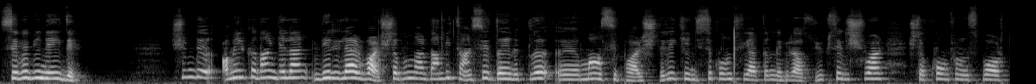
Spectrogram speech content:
Sebebi neydi? Şimdi Amerika'dan gelen veriler var. İşte bunlardan bir tanesi dayanıklı e, mal siparişleri. İkincisi konut fiyatlarında biraz yükseliş var. İşte Conference Board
